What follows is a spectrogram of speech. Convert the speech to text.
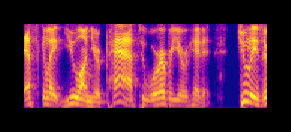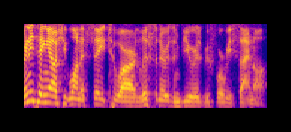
escalate you on your path to wherever you're headed. Julie, is there anything else you want to say to our listeners and viewers before we sign off?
